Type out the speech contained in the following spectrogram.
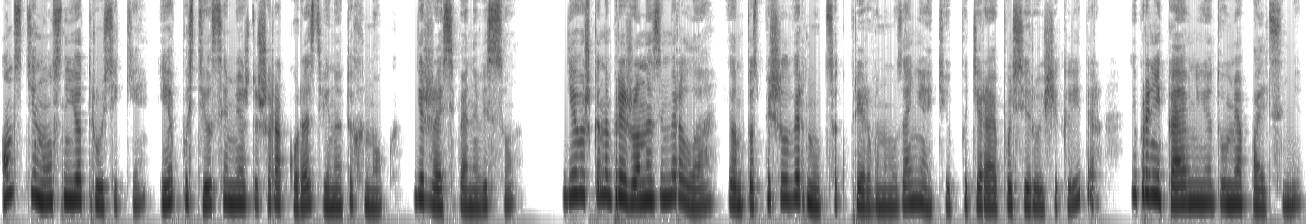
он стянул с нее трусики и опустился между широко раздвинутых ног, держа себя на весу. Девушка напряженно замерла, и он поспешил вернуться к прерванному занятию, потирая пульсирующий клитор и проникая в нее двумя пальцами.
